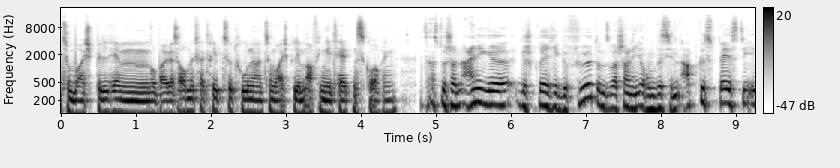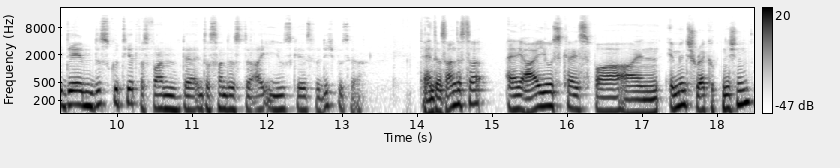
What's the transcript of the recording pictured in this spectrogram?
zum Beispiel im, wobei das auch mit Vertrieb zu tun hat, zum Beispiel im Affinitätenscoring. Jetzt hast du schon einige Gespräche geführt und wahrscheinlich auch ein bisschen abgespacede Ideen diskutiert. Was war der interessanteste AI-Use-Case für dich bisher? Der interessanteste AI-Use-Case war ein Image Recognition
